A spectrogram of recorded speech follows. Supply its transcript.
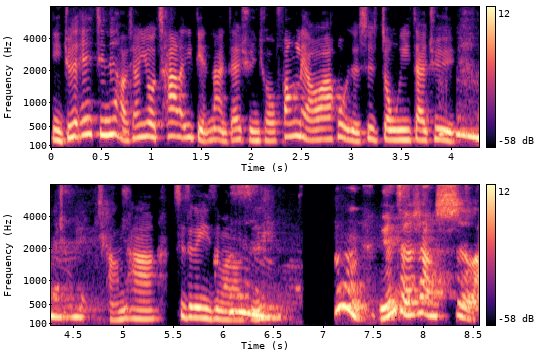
你觉得，哎。今天好像又差了一点，那你再寻求芳疗啊，或者是中医再去补强它，是这个意思吗，老师？嗯，原则上是啦，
